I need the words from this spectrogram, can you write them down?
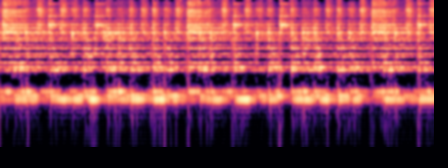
Thank you.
